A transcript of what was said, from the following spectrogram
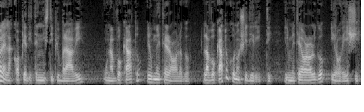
Qual è la coppia di tennisti più bravi? Un avvocato e un meteorologo. L'avvocato conosce i diritti, il meteorologo i rovesci.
